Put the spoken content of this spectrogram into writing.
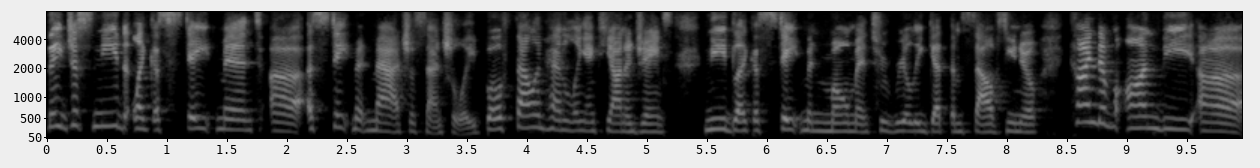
they just need like a statement, uh, a statement match essentially. Both Fallon Henley and Kiana James need like a statement moment to really get themselves, you know, kind of on the uh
